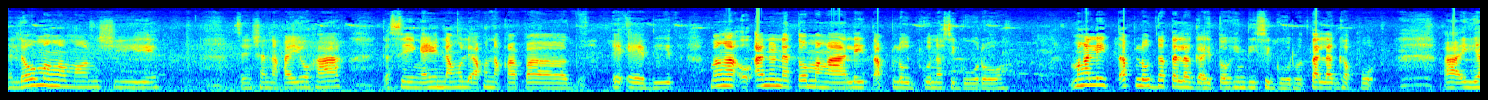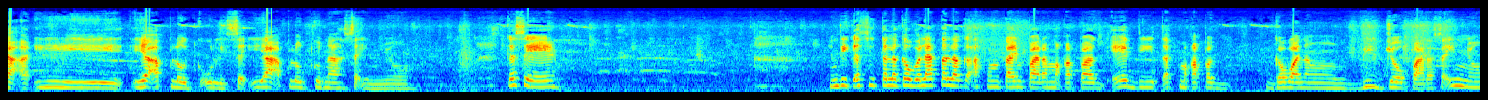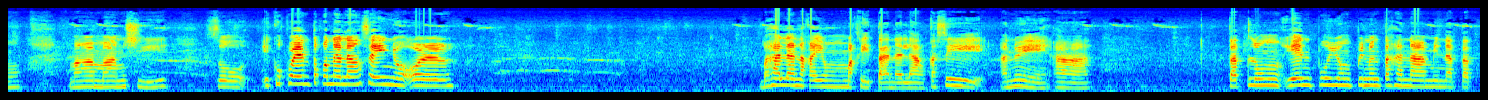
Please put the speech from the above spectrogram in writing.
Hello mga momshi. Sensya na kayo ha. Kasi ngayon lang uli ako nakapag e-edit. Mga ano na to, mga late upload ko na siguro. Mga late upload na talaga ito, hindi siguro. Talaga po. I, i-upload ko uli i-upload ko na sa inyo. Kasi hindi kasi talaga wala talaga akong time para makapag-edit at makapaggawa ng video para sa inyo mga mamshi. So ikukwento ko na lang sa inyo or bahala na kayong makita na lang. Kasi ano eh ah tatlong yan po yung pinuntahan namin na tat,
